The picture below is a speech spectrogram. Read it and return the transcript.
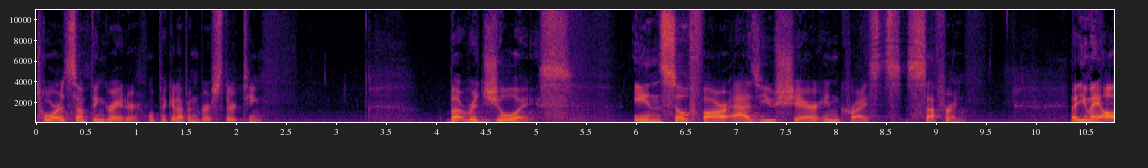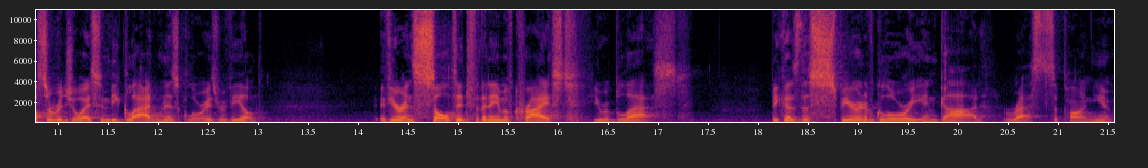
towards something greater. We'll pick it up in verse 13. But rejoice insofar as you share in Christ's suffering, that you may also rejoice and be glad when his glory is revealed. If you're insulted for the name of Christ, you are blessed because the Spirit of glory in God rests upon you.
